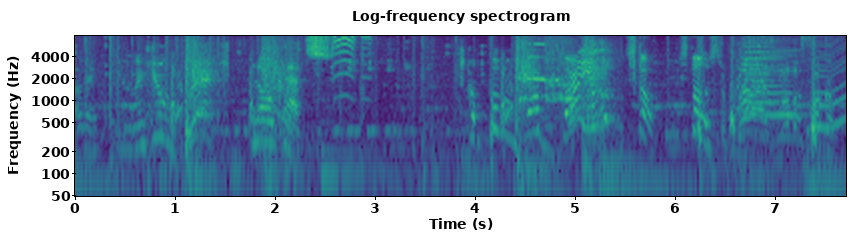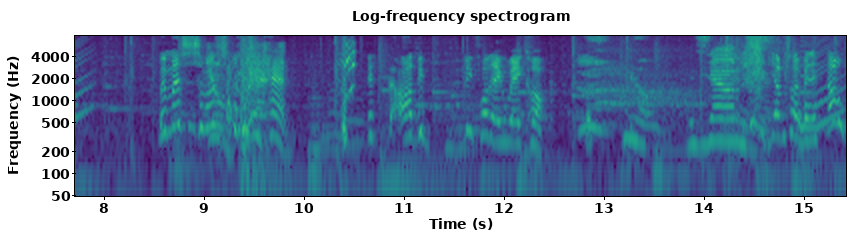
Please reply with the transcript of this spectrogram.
Okay, Thank You bitch! low cats. Oh, Bam. Let's go. Expose. Surprise, motherfucker! We must as much as quick as we can. I'll be before they wake up. No, the zombies. Yeah, I'm sorry, but no.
